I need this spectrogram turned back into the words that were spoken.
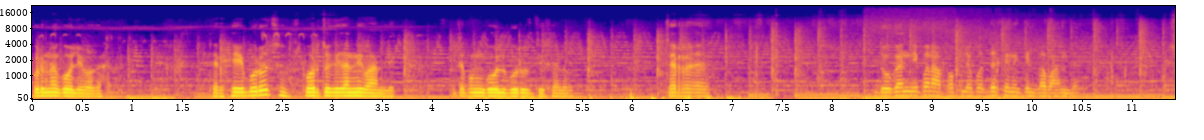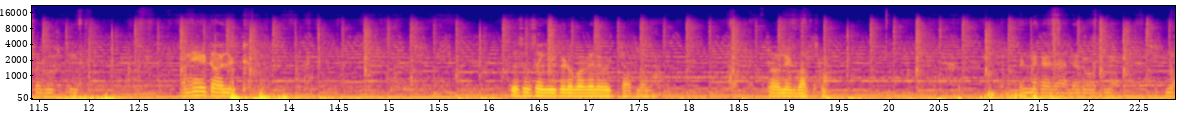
पूर्ण गोल आहे बघा. तर हे बुरुज पोर्तुगीजांनी बांधले. इथं पण गोल बुरुज दिसायला तर दोघांनी पण आपापल्या पद्धतीने किल्ला बांधला. अशा गोष्टी. आणि हे टॉयलेट तसं सगळीकडे बघायला भेटतं आपल्याला. टॉयलेट बाथरूम पण काय झालं? रोड नाही. चुकलो.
